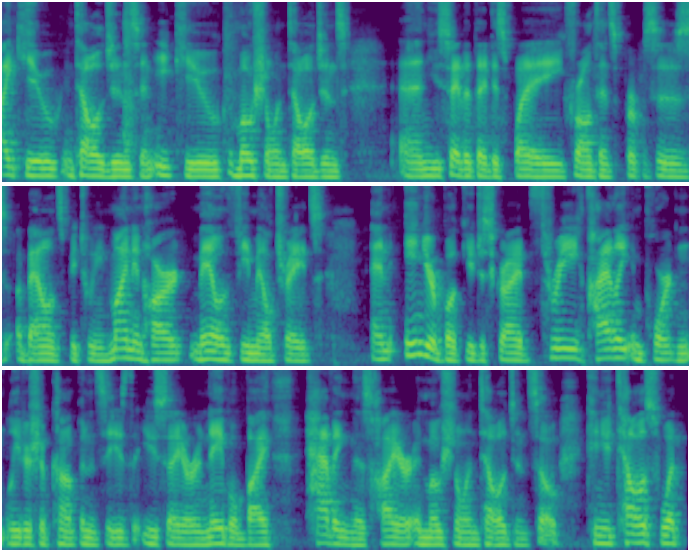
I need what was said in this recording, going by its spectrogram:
IQ, intelligence, and EQ, emotional intelligence. And you say that they display, for all intents and purposes, a balance between mind and heart, male and female traits and in your book, you describe three highly important leadership competencies that you say are enabled by having this higher emotional intelligence. So, can you tell us what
